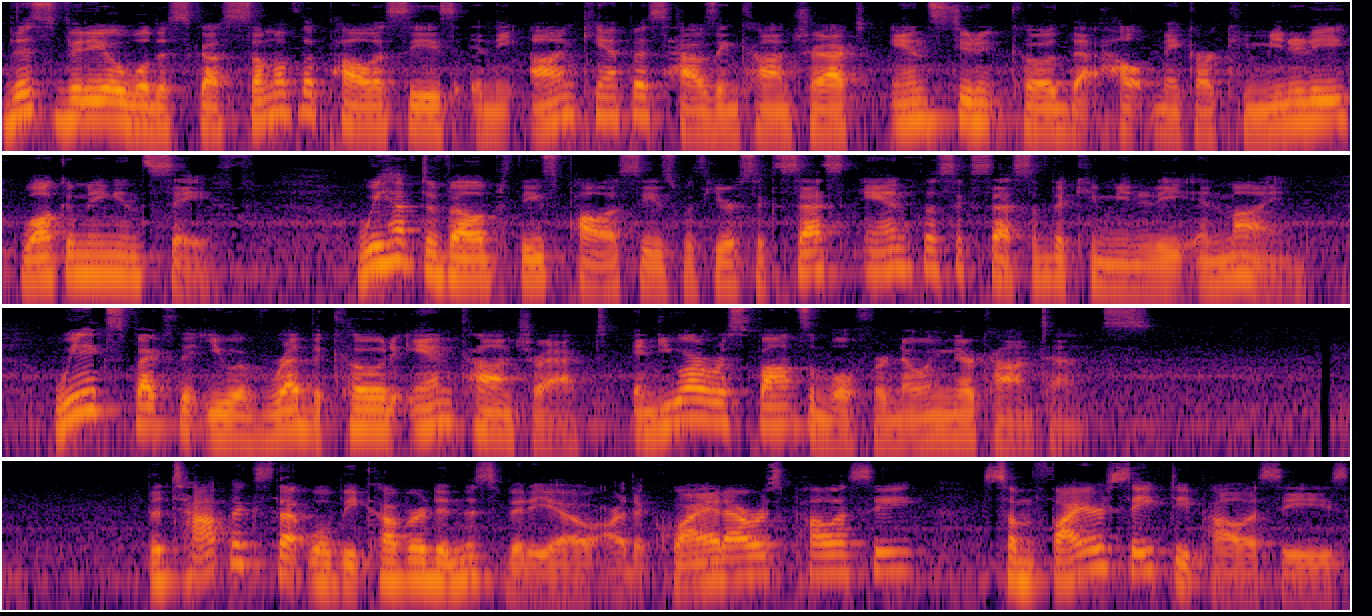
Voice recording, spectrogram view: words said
This video will discuss some of the policies in the on-campus housing contract and student code that help make our community welcoming and safe. We have developed these policies with your success and the success of the community in mind. We expect that you have read the code and contract, and you are responsible for knowing their contents. The topics that will be covered in this video are the quiet hours policy, some fire safety policies,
